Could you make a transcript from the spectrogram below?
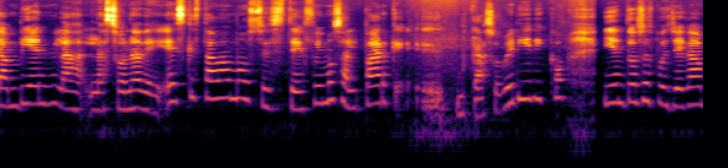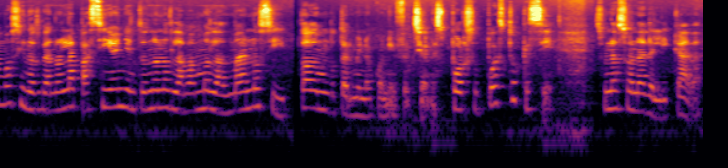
También la, la, zona de, es que estábamos, este, fuimos al parque, eh, caso verídico, y entonces pues llegamos y nos ganó la pasión y entonces no nos lavamos las manos y todo el mundo terminó con infecciones. Por supuesto que sí, es una zona delicada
